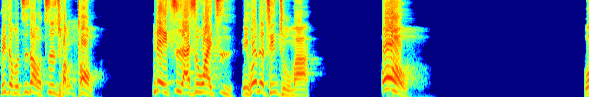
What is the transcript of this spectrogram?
你怎么知道我痔疮痛？内置还是外置？你分得清楚吗？哦，哇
